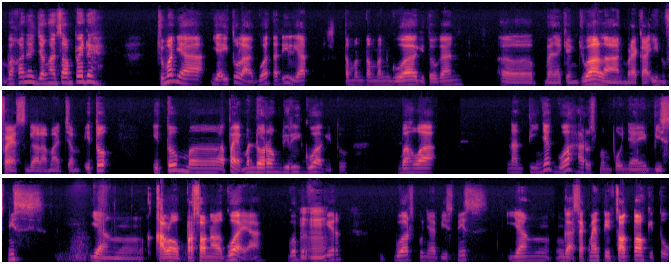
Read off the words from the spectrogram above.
Makanya jangan sampai deh. Cuman ya, ya itulah. Gue tadi lihat temen-temen gue gitu kan, eh, banyak yang jualan, mereka invest segala macam. Itu itu me, apa ya mendorong diri gue gitu. Bahwa nantinya gue harus mempunyai bisnis yang kalau personal gue ya gue berpikir gue harus punya bisnis yang nggak segmented. Contoh gitu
